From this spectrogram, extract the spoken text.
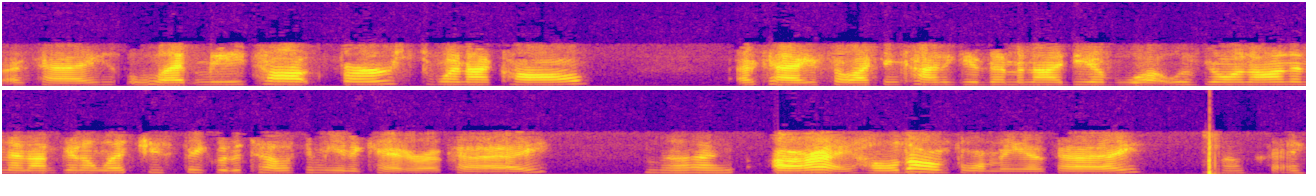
okay? Let me talk first when I call, okay, so I can kind of give them an idea of what was going on, and then I'm going to let you speak with a telecommunicator, okay? All right. All right, hold on for me, okay? Okay.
